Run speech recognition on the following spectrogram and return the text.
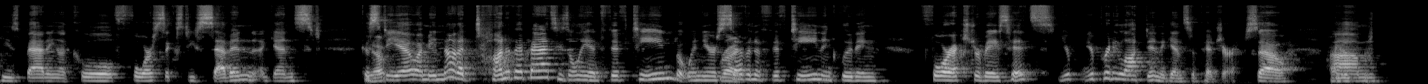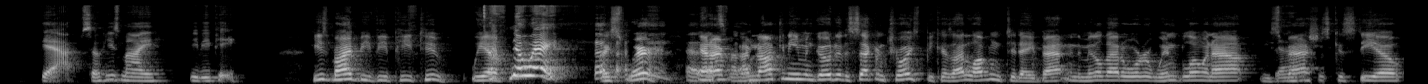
he's batting a cool 467 against Castillo. Yep. I mean, not a ton of at bats. He's only had 15, but when you're right. seven of 15, including four extra base hits, you're you're pretty locked in against a pitcher. So, um, yeah. So he's my BVP. He's my BVP too. We have no way. I swear. and I'm, I'm not going to even go to the second choice because I love him today. Batting in the middle of that order, wind blowing out. He yeah. smashes Castillo.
